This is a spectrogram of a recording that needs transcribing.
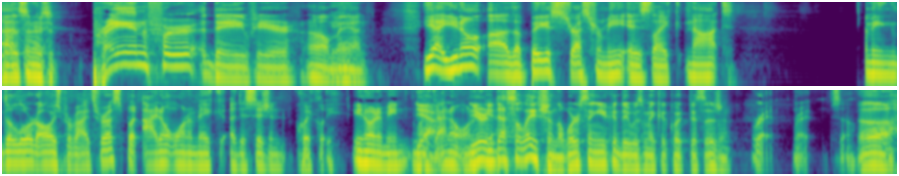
listeners, praying for Dave here. Oh man, yeah, you know, uh, the biggest stress for me is like not, I mean, the Lord always provides for us, but I don't want to make a decision quickly. You know what I mean? Like, yeah, I don't want. You're in desolation. The worst thing you can do is make a quick decision. right, right. So Ugh.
